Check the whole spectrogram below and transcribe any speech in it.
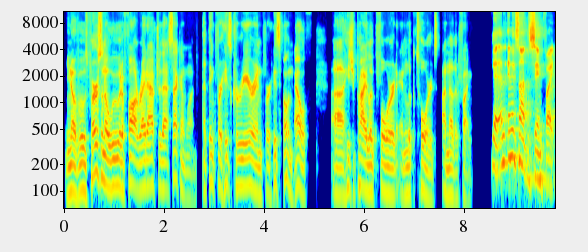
You know, if it was personal, we would have fought right after that second one. I think for his career and for his own health, uh, he should probably look forward and look towards another fight. Yeah, and, and it's not the same fight.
